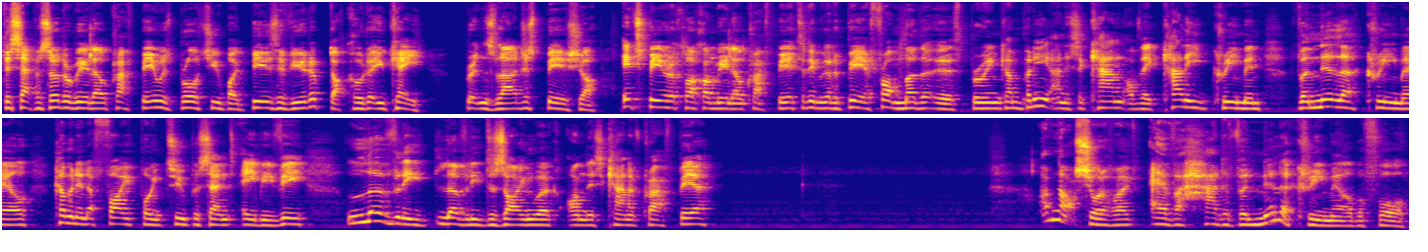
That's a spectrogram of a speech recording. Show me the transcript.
This episode of Real Ale Craft Beer was brought to you by beersofeurope.co.uk, Britain's largest beer shop. It's beer o'clock on Real Ale Craft Beer. Today we've got a beer from Mother Earth Brewing Company and it's a can of their Cali Creamin Vanilla Cream Ale coming in at 5.2% ABV. Lovely, lovely design work on this can of craft beer. I'm not sure if I've ever had a vanilla cream ale before.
